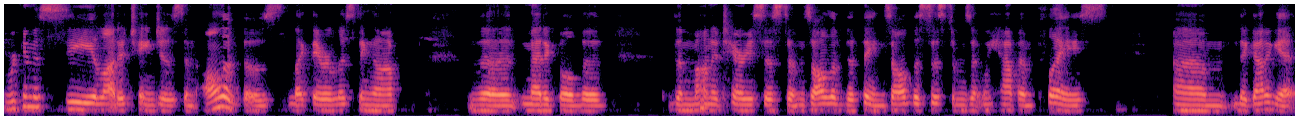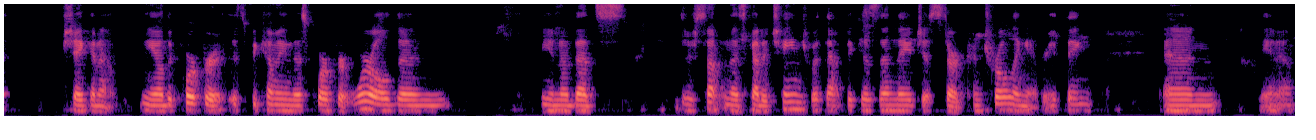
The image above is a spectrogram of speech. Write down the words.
we're going to see a lot of changes in all of those like they were listing off the medical the the monetary systems, all of the things, all the systems that we have in place, um, they got to get shaken up. You know, the corporate, it's becoming this corporate world, and you know that's there's something that's got to change with that because then they just start controlling everything, and you know.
